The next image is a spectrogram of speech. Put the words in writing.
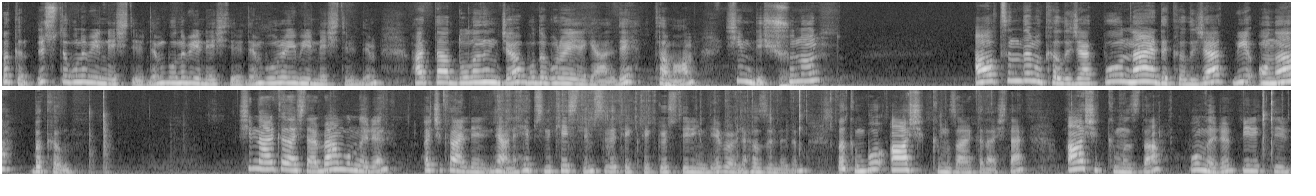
Bakın üstte bunu birleştirdim. Bunu birleştirdim. Burayı birleştirdim. Hatta dolanınca bu da buraya geldi. Tamam. Şimdi şunun altında mı kalacak bu? Nerede kalacak? Bir ona bakalım. Şimdi arkadaşlar ben bunların açık hallerini yani hepsini kestim size tek tek göstereyim diye böyle hazırladım. Bakın bu A şıkkımız arkadaşlar. A şıkkımızda bunları biriktir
